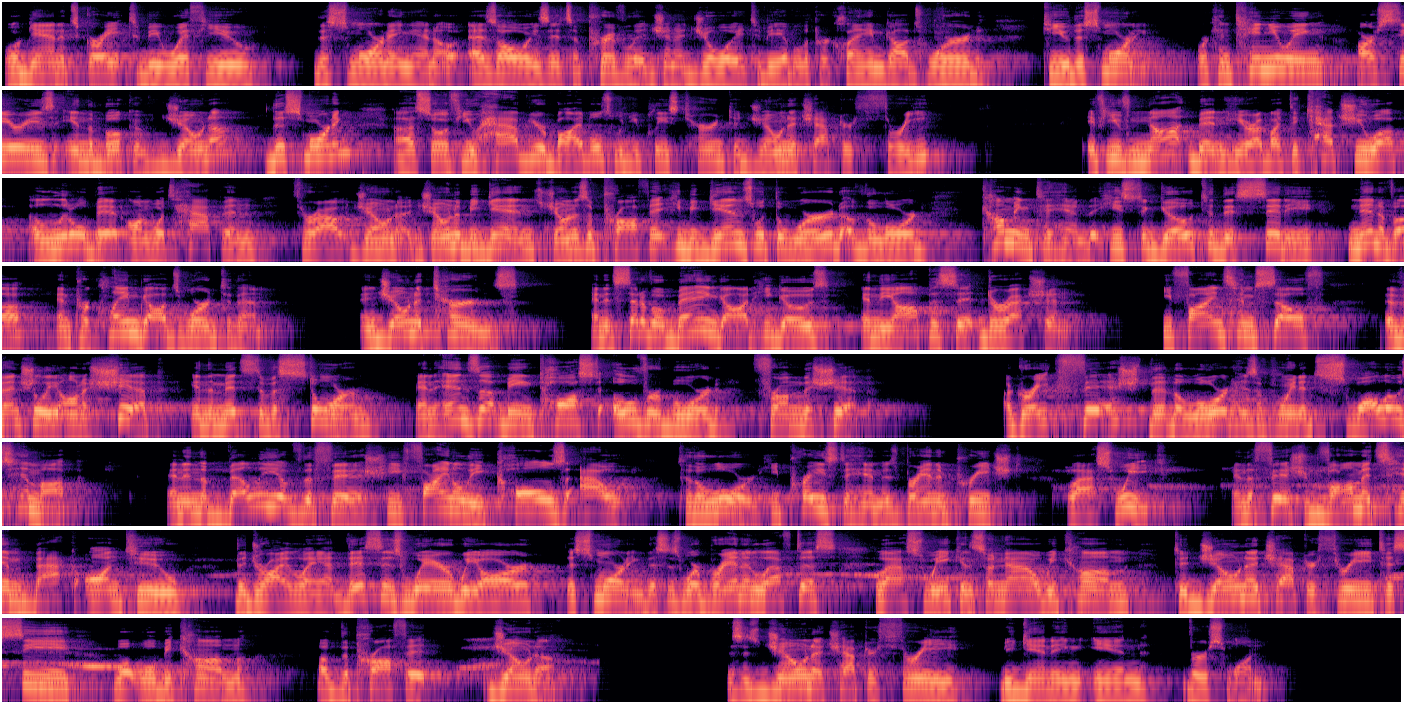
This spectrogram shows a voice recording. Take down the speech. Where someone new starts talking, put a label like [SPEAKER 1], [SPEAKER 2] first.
[SPEAKER 1] Well, again, it's great to be with you this morning. And as always, it's a privilege and a joy to be able to proclaim God's word to you this morning. We're continuing our series in the book of Jonah this morning. Uh, so if you have your Bibles, would you please turn to Jonah chapter 3? If you've not been here, I'd like to catch you up a little bit on what's happened throughout Jonah. Jonah begins, Jonah's a prophet. He begins with the word of the Lord coming to him that he's to go to this city, Nineveh, and proclaim God's word to them. And Jonah turns, and instead of obeying God, he goes in the opposite direction. He finds himself eventually on a ship in the midst of a storm and ends up being tossed overboard from the ship. A great fish that the Lord has appointed swallows him up, and in the belly of the fish, he finally calls out to the Lord. He prays to him as Brandon preached last week. And the fish vomits him back onto the dry land. This is where we are this morning. This is where Brandon left us last week. And so now we come to Jonah chapter 3 to see what will become of the prophet Jonah. This is Jonah chapter 3, beginning in verse 1.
